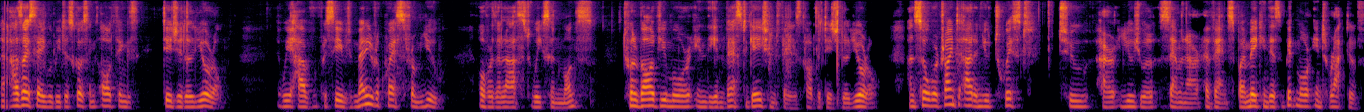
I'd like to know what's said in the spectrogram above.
Now, as I say, we'll be discussing all things digital euro. We have received many requests from you over the last weeks and months to involve you more in the investigation phase of the digital euro. And so we're trying to add a new twist to our usual seminar events by making this a bit more interactive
